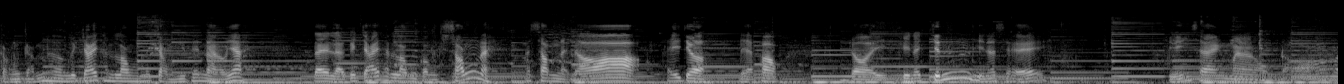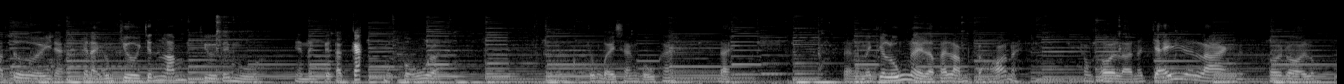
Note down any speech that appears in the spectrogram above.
cận cảnh hơn cái trái thanh long nó trồng như thế nào nha đây là cái trái thanh long còn sống này nó xanh này đó, thấy chưa? Đẹp không? Rồi, khi nó chín thì nó sẽ chuyển sang màu đỏ tươi nè. Cái này cũng chưa chín lắm, chưa tới mùa. Nên người ta cắt một vụ rồi. Chuẩn bị sang vụ khác. Đây. Đây là mấy cái luống này là phải làm cỏ này không, thôi là nó cháy, nó lan thôi rồi luôn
